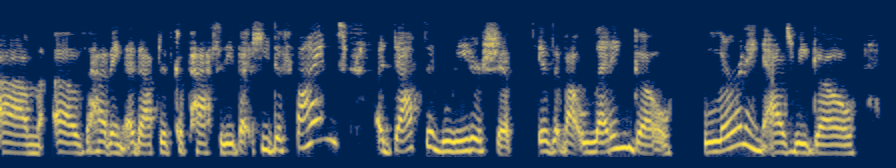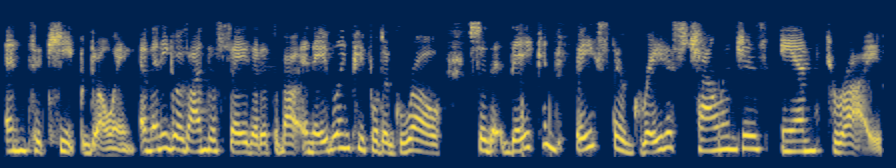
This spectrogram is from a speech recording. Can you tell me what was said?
um, of having adaptive capacity. But he defines adaptive leadership is about letting go, learning as we go, and to keep going. And then he goes on to say that it's about enabling people to grow so that they can face their greatest challenges and thrive.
